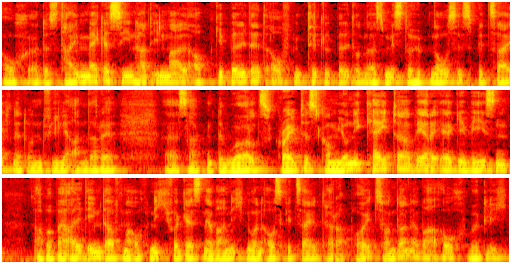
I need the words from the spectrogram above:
auch äh, das Time Magazine hat ihn mal abgebildet auf dem Titelbild und als Mr. Hypnosis bezeichnet und viele andere äh, sagten, The World's Greatest Communicator wäre er gewesen. Aber bei all dem darf man auch nicht vergessen, er war nicht nur ein ausgezeichneter Therapeut, sondern er war auch wirklich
